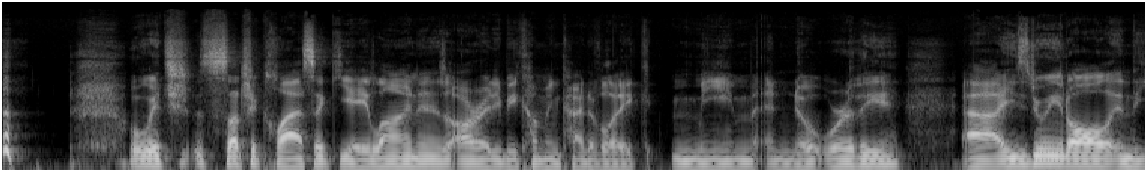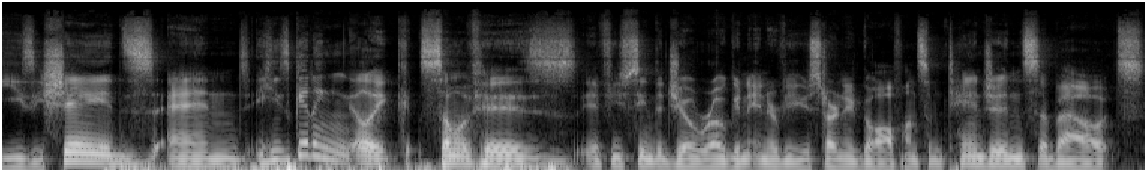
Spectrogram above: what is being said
Which is such a classic Ye line and is already becoming kind of like meme and noteworthy. Uh, he's doing it all in the Yeezy shades, and he's getting like some of his. If you've seen the Joe Rogan interview, starting to go off on some tangents about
